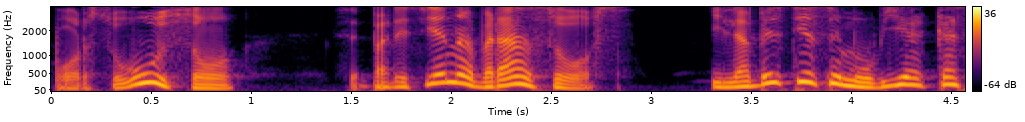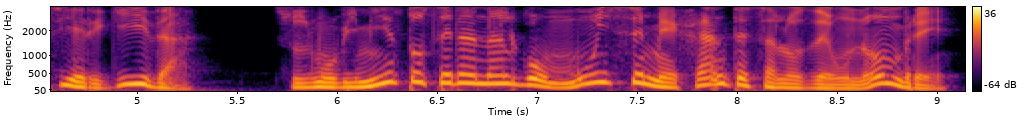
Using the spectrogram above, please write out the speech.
por su uso, se parecían a brazos, y la bestia se movía casi erguida, sus movimientos eran algo muy semejantes a los de un hombre.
